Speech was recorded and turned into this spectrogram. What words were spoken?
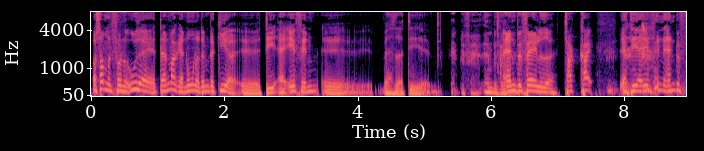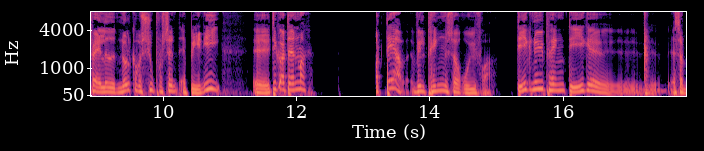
og så har man fundet ud af, at Danmark er nogle af dem, der giver øh, det af FN... Øh, hvad hedder det? Øh, Anbefalet. Anbefalet. anbefalede... Tak, Kai. Ja, det er FN anbefalet 0,7 procent af BNI. Øh, det gør Danmark. Og der vil pengene så ryge fra. Det er ikke nye penge, det er ikke... Øh, altså,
